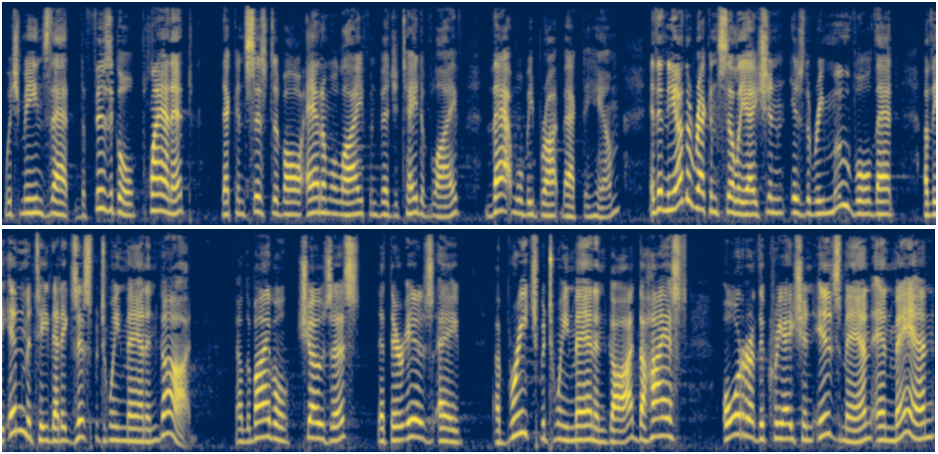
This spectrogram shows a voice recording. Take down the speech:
which means that the physical planet that consists of all animal life and vegetative life, that will be brought back to him. And then the other reconciliation is the removal that of the enmity that exists between man and God. Now the Bible shows us that there is a, a breach between man and God. The highest order of the creation is man, and man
